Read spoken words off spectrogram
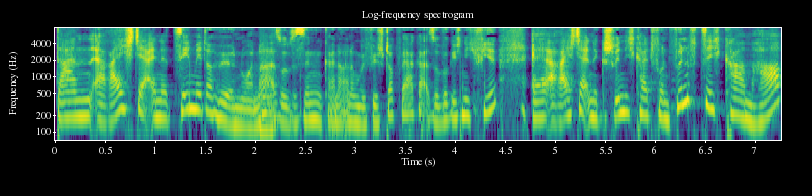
dann erreicht er eine 10 Meter Höhe nur. Ne? Also das sind keine Ahnung wie viele Stockwerke, also wirklich nicht viel. Äh, erreicht er eine Geschwindigkeit von 50 km/h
